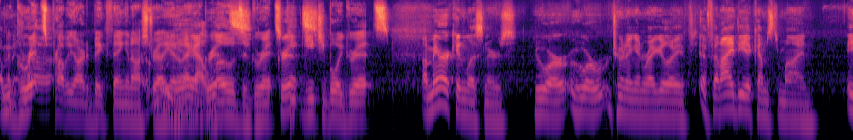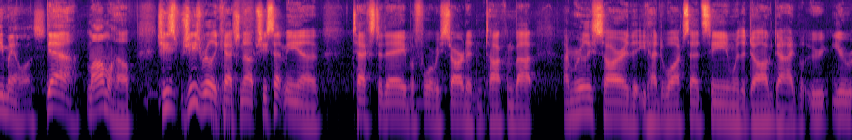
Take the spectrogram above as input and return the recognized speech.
Um, Uh, grits uh, probably aren't a big thing in Australia. Ooh, I got grits. loads of grits, Grits. Geechie Boy grits. American listeners who are who are tuning in regularly, if, if an idea comes to mind, email us. Yeah, mom will help. She's she's really catching up. She sent me a text today before we started and talking about. I'm really sorry that you had to watch that scene where the dog died, but you're,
